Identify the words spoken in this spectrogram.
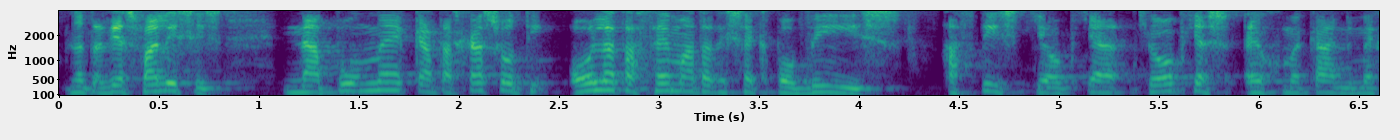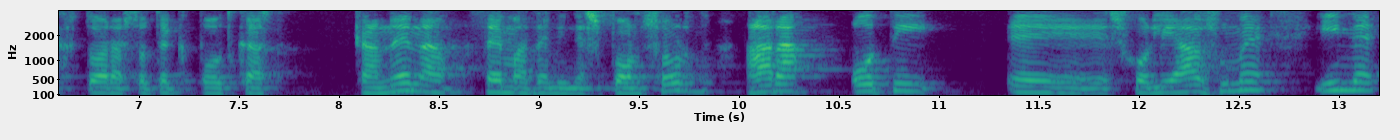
Να τα διασφαλίσεις. Να πούμε καταρχάς ότι όλα τα θέματα της εκπομπής αυτής και, όποια, και όποιας έχουμε κάνει μέχρι τώρα στο Tech Podcast, κανένα θέμα δεν είναι sponsored, άρα ό,τι ε, σχολιάζουμε είναι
